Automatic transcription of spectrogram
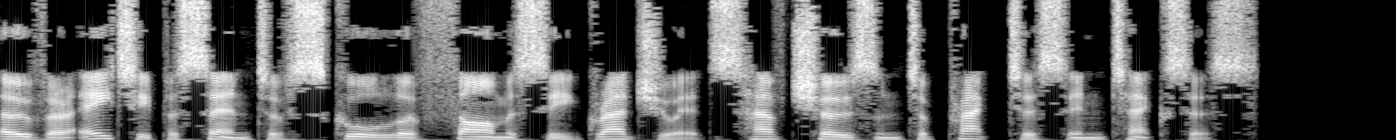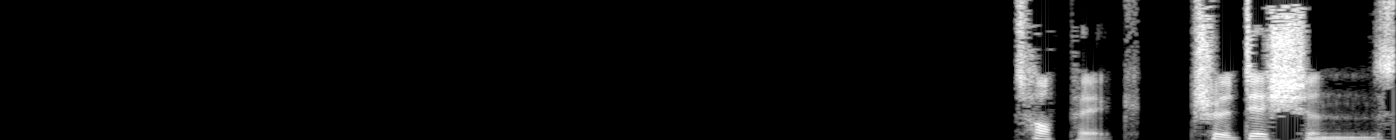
Over 80% of School of Pharmacy graduates have chosen to practice in Texas. Traditions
